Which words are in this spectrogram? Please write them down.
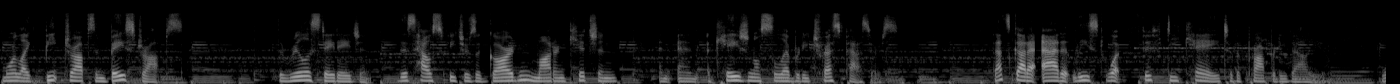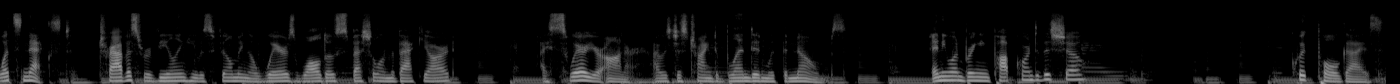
more like beat drops and bass drops. The real estate agent. This house features a garden, modern kitchen, and, and occasional celebrity trespassers. That's got to add at least, what, 50K to the property value. What's next? Travis revealing he was filming a Where's Waldo special in the backyard? I swear, Your Honor, I was just trying to blend in with the gnomes. Anyone bringing popcorn to this show? Quick poll, guys.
